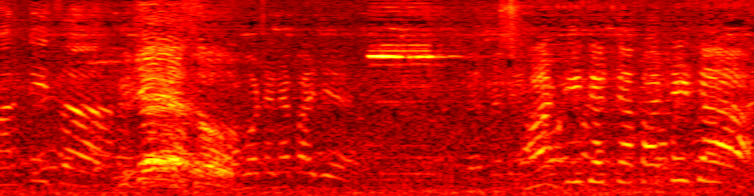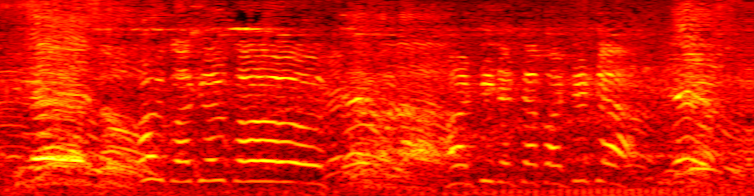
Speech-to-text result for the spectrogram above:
पार्टीचा. भारतीय जनता पार्टीचा. कोण कोण कोण भारतीय जनता पार्टीचा.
